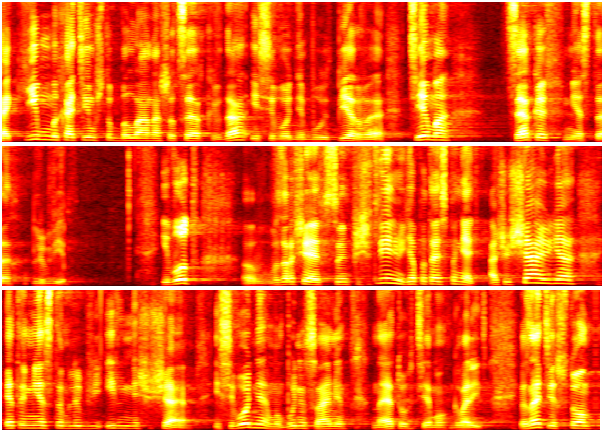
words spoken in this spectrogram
каким мы хотим, чтобы была наша церковь, да, и сегодня будет первая тема «Церковь – место любви». И вот, э, возвращаясь к своим впечатлениям, я пытаюсь понять, ощущаю я это местом любви или не ощущаю. И сегодня мы будем с вами на эту тему говорить. Вы знаете, что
